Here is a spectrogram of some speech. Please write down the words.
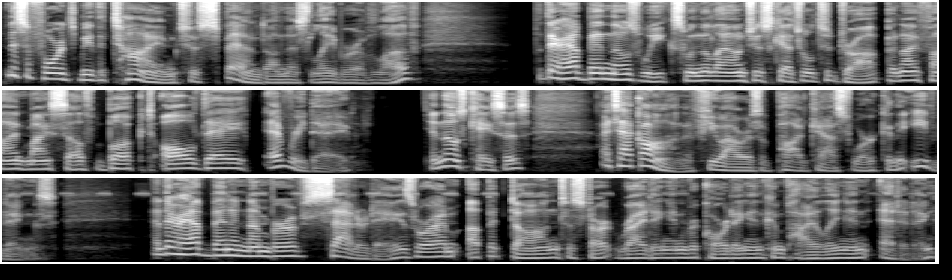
This affords me the time to spend on this labor of love. But there have been those weeks when the lounge is scheduled to drop and I find myself booked all day, every day. In those cases, I tack on a few hours of podcast work in the evenings. And there have been a number of Saturdays where I'm up at dawn to start writing and recording and compiling and editing.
